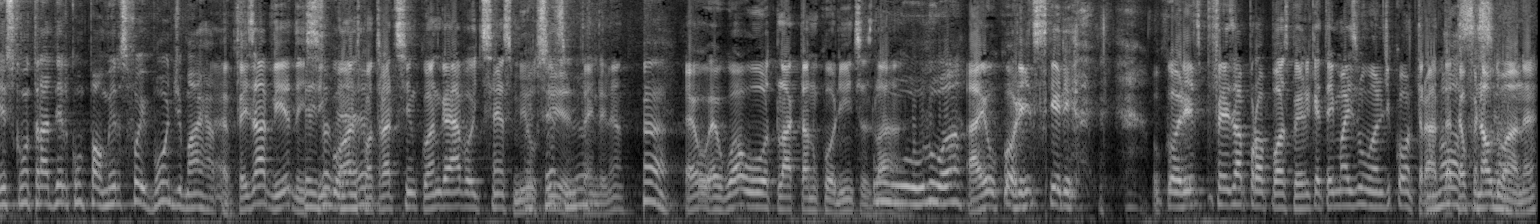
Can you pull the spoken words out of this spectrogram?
Esse contrato dele com o Palmeiras foi bom demais, É, rapaz. fez a vida, em Fez cinco anos, é. contrato de cinco anos, ganhava 800 mil, 800 se- mil. tá entendendo? Ah. É, o- é igual o outro lá que tá no Corinthians lá. O Luan. Aí o Corinthians queria. O Corinthians fez a proposta pra ele que tem mais um ano de contrato, Nossa até o final do Senhora. ano, né?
